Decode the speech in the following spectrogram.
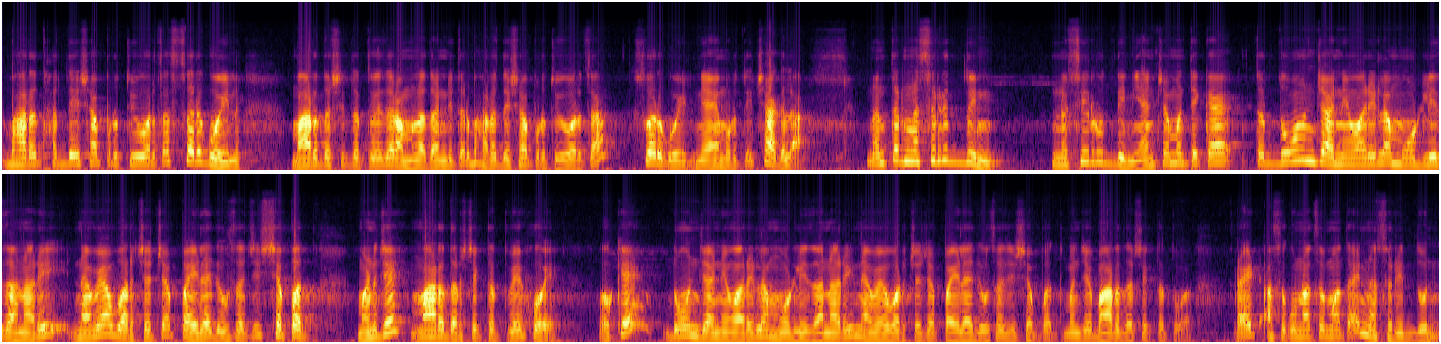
भारत हा देश हा पृथ्वीवरचा स्वर्ग होईल. मार्गदर्शक तत्वे जर अंमलात आणली तर भारत देश हा पृथ्वीवरचा स्वर्ग होईल. न्यायमूर्ती छागला. नंतर नसिरुद्दीन नसिरुद्दीन यांच्या मते काय? तर दोन जानेवारीला मोडली जाणारी नव्या वर्षाच्या पहिल्या दिवसाची शपथ म्हणजे मार्गदर्शक तत्वे होय. ओके? दोन जानेवारीला मोडली जाणारी नव्या वर्षाच्या पहिल्या दिवसाची शपथ म्हणजे मार्गदर्शक तत्व राईट? असं कोणाचं मत आहे? नसरुद्दीन.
